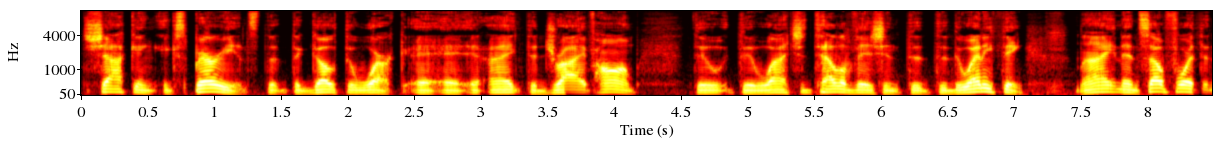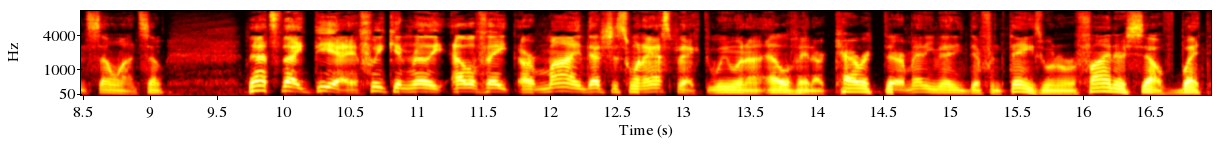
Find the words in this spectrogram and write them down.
shocking experience to, to go to work, uh, uh, to drive home, to to watch television, to, to do anything, right, and so forth and so on. So that's the idea. If we can really elevate our mind, that's just one aspect. We want to elevate our character, many, many different things. We want to refine ourselves. But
